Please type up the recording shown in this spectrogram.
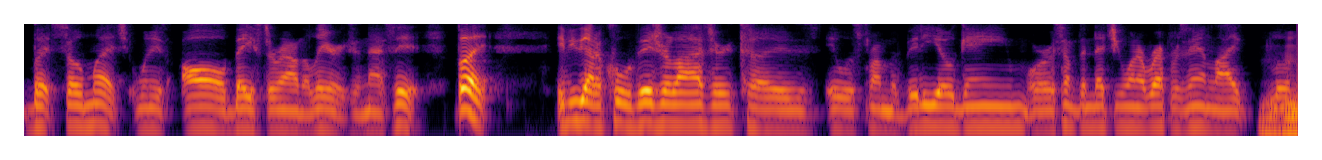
but so much when it's all based around the lyrics and that's it. But if you got a cool visualizer because it was from a video game or something that you want to represent like Lil Mhm.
